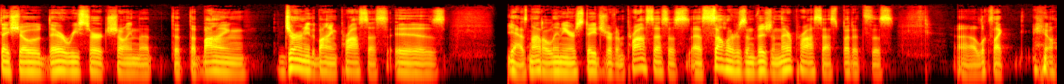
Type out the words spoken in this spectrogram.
they showed their research showing that that the buying journey, the buying process is yeah, it's not a linear stage driven process as, as, sellers envision their process, but it's this uh, looks like you know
